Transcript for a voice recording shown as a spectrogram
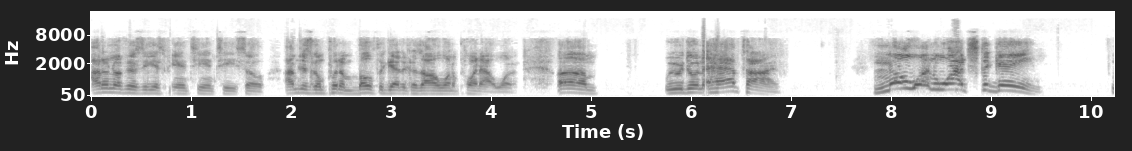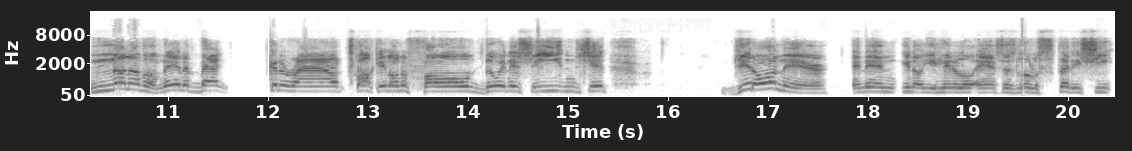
I don't know if it was ESPN TNT, so I'm just gonna put them both together because I don't want to point out one. Um, we were doing the halftime. No one watched the game. None of them. They in the back around, talking on the phone, doing this sheet and shit. Get on there, and then you know you hear the little answers, little study sheet,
